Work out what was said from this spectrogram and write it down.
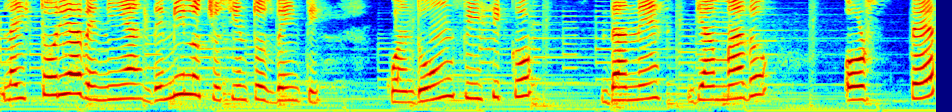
La historia venía de 1820, cuando un físico danés llamado Orsted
